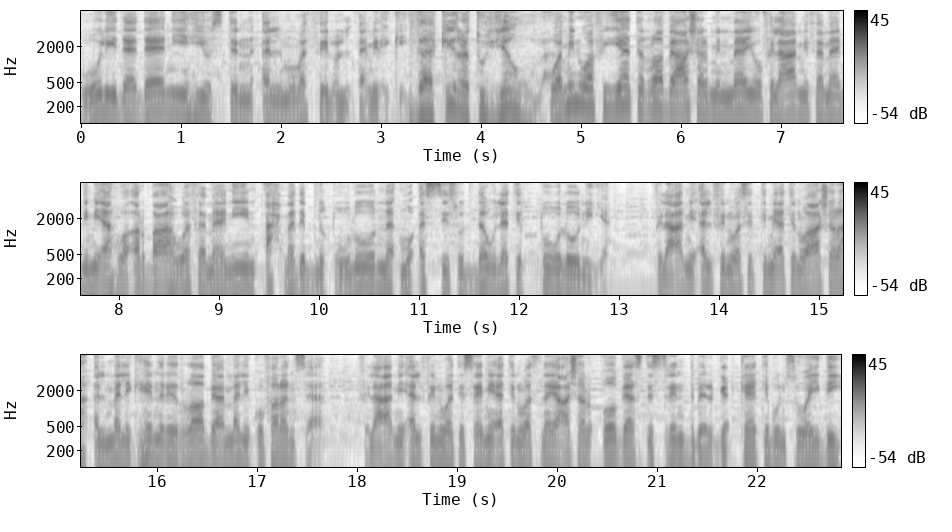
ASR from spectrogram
ولد داني هيوستن الممثل الأمريكي. ذاكرة اليوم. ومن وفيات الرابع عشر من مايو في العام 884 أحمد بن طولون مؤسس الدولة الطولونية. في العام 1610 الملك هنري الرابع ملك فرنسا. في العام 1912 أوغست ستريندبرغ كاتب سويدي.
